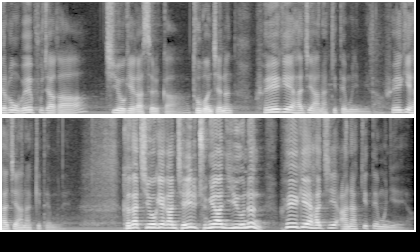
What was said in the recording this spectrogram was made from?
여러분 왜 부자가 지옥에 갔을까? 두 번째는 회개하지 않았기 때문입니다. 회개하지 않았기 때문에. 그가 지옥에 간 제일 중요한 이유는 회개하지 않았기 때문이에요.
